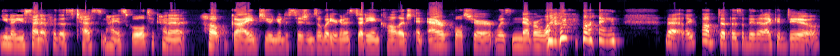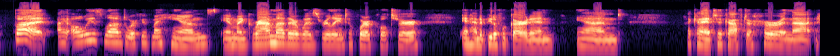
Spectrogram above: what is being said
you know, you sign up for those tests in high school to kind of help guide you in your decisions of what you're going to study in college. And agriculture was never one of mine that like popped up as something that I could do. But I always loved working with my hands, and my grandmother was really into horticulture and had a beautiful garden. And I kind of took after her in that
